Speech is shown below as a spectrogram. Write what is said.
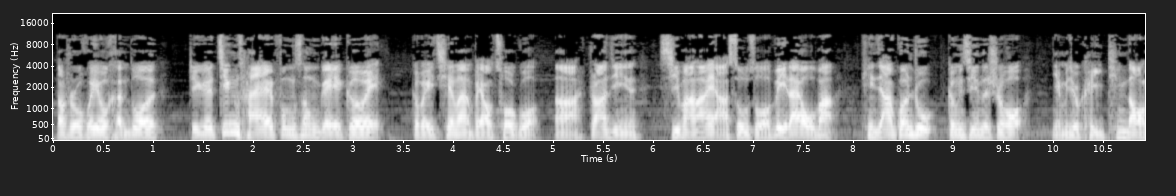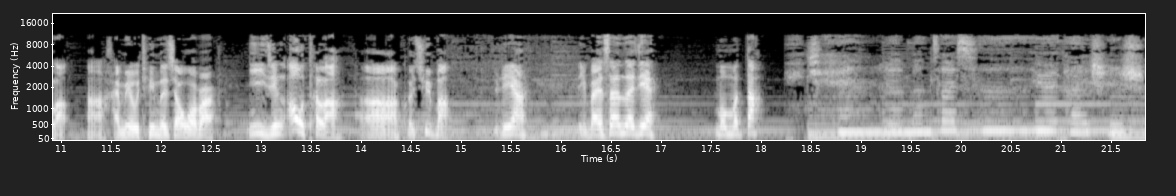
到时候会有很多这个精彩奉送给各位。各位千万不要错过啊！抓紧喜马拉雅搜索“未来欧巴”，添加关注，更新的时候你们就可以听到了啊！还没有听的小伙伴，你已经 out 了啊！快去吧！就这样，礼拜三再见，么么哒。以前人们在四月开始收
